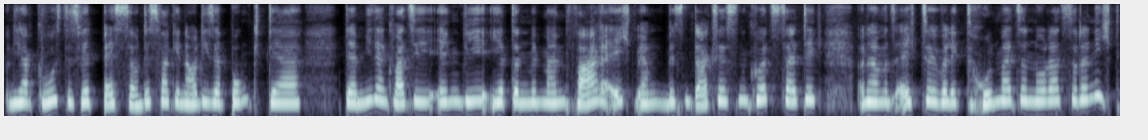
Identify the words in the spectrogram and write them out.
Und ich habe gewusst, es wird besser. Und das war genau dieser Punkt, der, der mir dann quasi irgendwie, ich habe dann mit meinem Fahrer echt, wir haben ein bisschen da gesessen kurzzeitig und haben uns echt so überlegt, holen wir jetzt einen Notarzt oder nicht?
